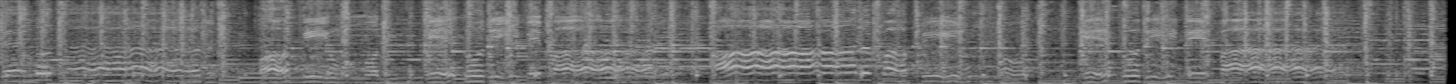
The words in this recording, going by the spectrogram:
কেন তার? পাপি উম্মত কে করিবে পার? আর পাপি উম্মত কে করিবে পার?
